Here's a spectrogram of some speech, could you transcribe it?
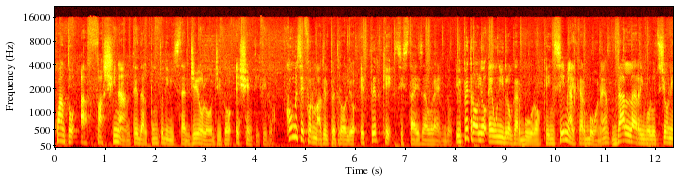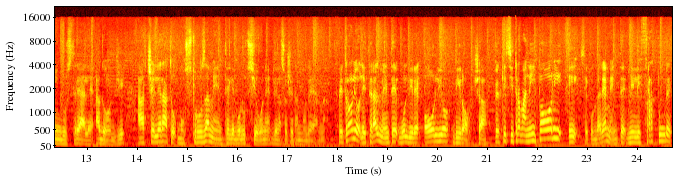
quanto affascinante dal punto di vista geologico e scientifico. Come si è formato il petrolio e perché si sta esaurendo? Il petrolio è un idrocarburo che insieme al carbone, dalla rivoluzione industriale ad oggi, ha accelerato mostruosamente l'evoluzione della società moderna. Petrolio letteralmente vuol dire olio di roccia, perché si trova nei pori e secondariamente nelle fratture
